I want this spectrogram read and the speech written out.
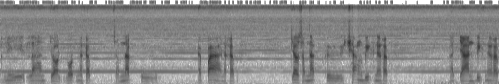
อันนี้ลานจอดรถนะครับสำนักปู่ แอปป้านะครับ เจ้าสำนักคือช่างบิ๊กนะครับ อาจารย์บิ๊กนะครับ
